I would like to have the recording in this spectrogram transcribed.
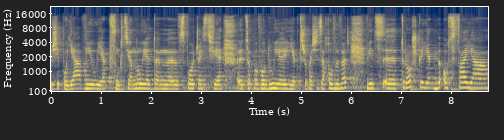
się pojawił, jak funkcjonuje ten w społeczeństwie, e, co powoduje i jak trzeba się zachowywać. Więc troszkę jakby oswaja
